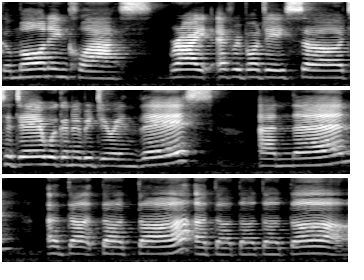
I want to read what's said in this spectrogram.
Good morning, class. Right, everybody. So today we're going to be doing this, and then a da da da, a da da da da.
